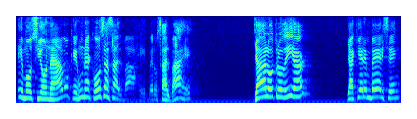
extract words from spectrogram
emocionados, que es una cosa salvaje, pero salvaje. Ya al otro día, ya quieren verse,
